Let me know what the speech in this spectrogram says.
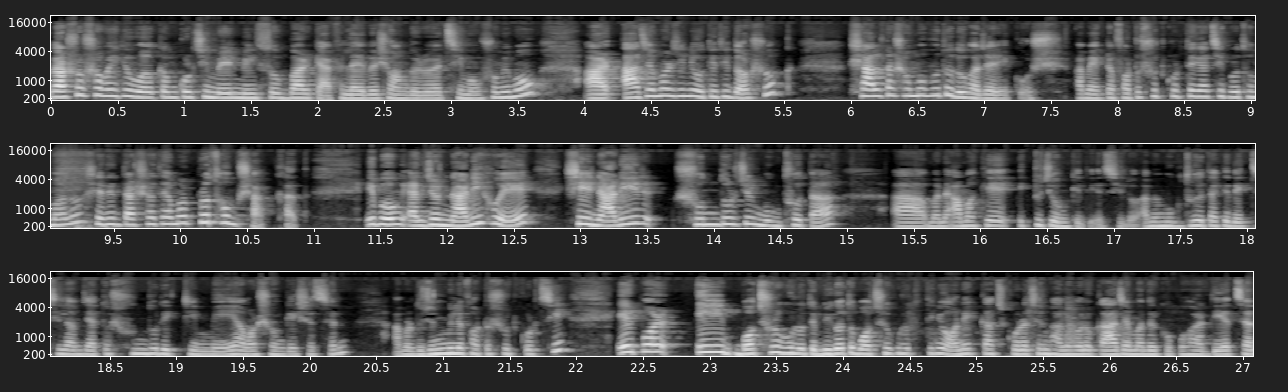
দর্শক, সবাইকে ওয়েলকাম করছি মেল মিলসোপ বার ক্যাফে লাইভের সঙ্গে রয়েছে মৌসুমি মৌ। আর আজ আমার যিনি অতিথি দর্শক সালটা সম্ভবত দু হাজার একুশ। আমি একটা ফটোশ্যুট করতে গেছি প্রথম আলো, সেদিন তার সাথে আমার প্রথম সাক্ষাৎ। এবং একজন নারী হয়ে সেই নারীর সৌন্দর্যের মুগ্ধতা মানে আমাকে একটু চমকে দিয়েছিল। আমি মুগ্ধ হয়ে তাকে দেখছিলাম যে, এত সুন্দর একটি মেয়ে আমার সঙ্গে এসেছেন। আমরা দুজন মিলে ফটোশ্যুট করছি। এরপর এই বছরগুলোতে, বিগত বছরগুলোতে তিনি অনেক কাজ করেছেন, ভালো ভালো কাজ আমাদেরকে উপহার দিয়েছেন।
